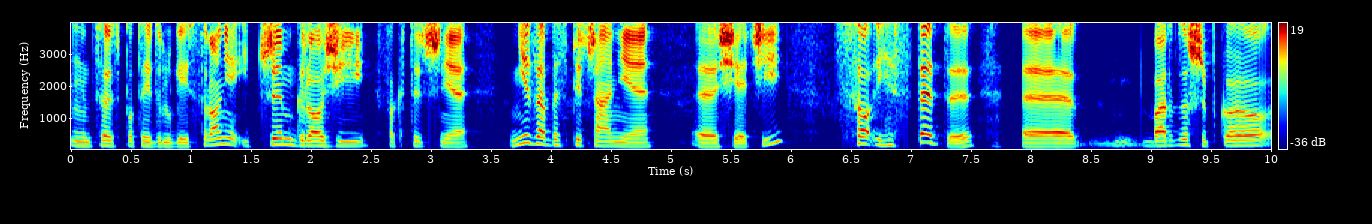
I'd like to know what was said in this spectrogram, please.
mm, co jest po tej drugiej stronie i czym grozi faktycznie niezabezpieczanie e, sieci, co niestety e, bardzo szybko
